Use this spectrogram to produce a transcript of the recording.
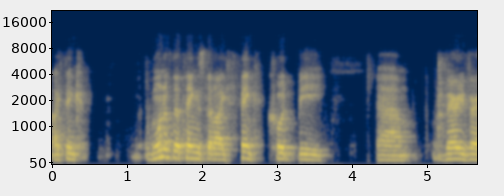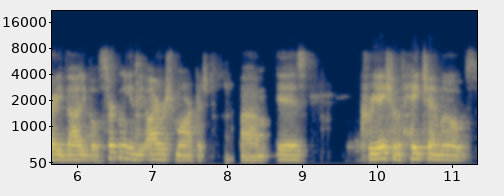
I think one of the things that I think could be um, very, very valuable, certainly in the Irish market, um, is creation of HMOs.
